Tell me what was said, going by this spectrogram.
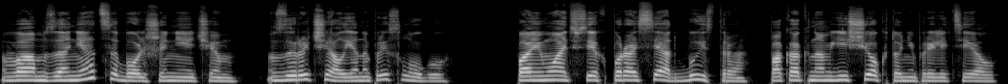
«Вам заняться больше нечем», — зарычал я на прислугу. «Поймать всех поросят быстро, пока к нам еще кто не прилетел».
